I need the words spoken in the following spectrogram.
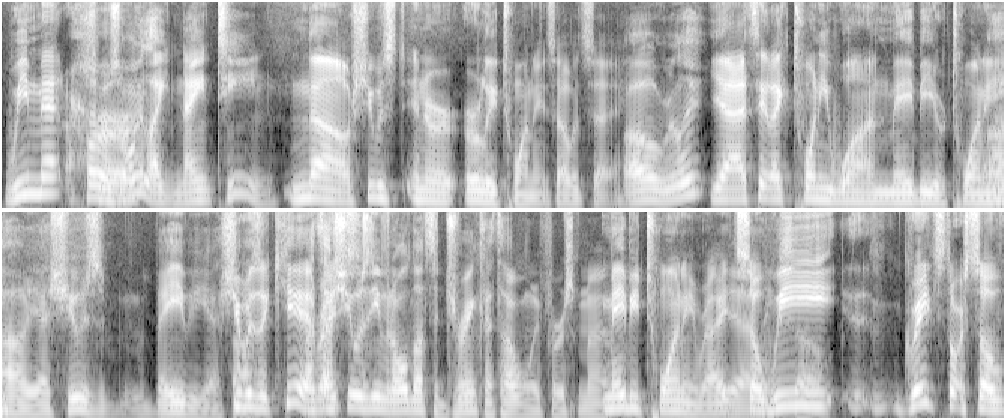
We met her. she was only like 19. no, she was in her early 20s, I would say. Oh, really? Yeah, I'd say like 21 maybe or 20. Oh, yeah. She was a baby. I She was a kid, I thought she wasn't even old enough to drink. I thought when we first met. maybe 20 right Yeah, so we great story so i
